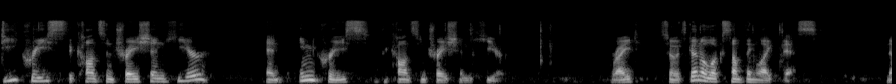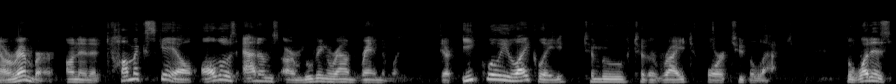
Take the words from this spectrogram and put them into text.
decrease the concentration here and increase the concentration here, right? So it's going to look something like this. Now remember, on an atomic scale, all those atoms are moving around randomly. They're equally likely to move to the right or to the left. But what is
